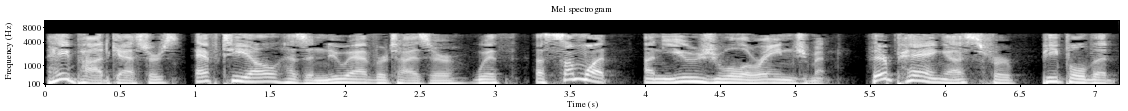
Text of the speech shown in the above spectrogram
Hey, podcasters. FTL has a new advertiser with a somewhat unusual arrangement. They're paying us for people that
